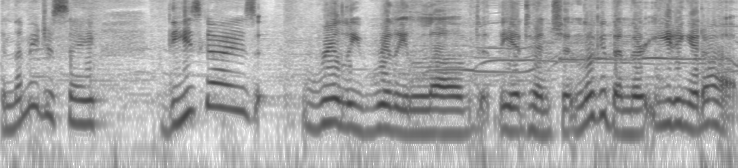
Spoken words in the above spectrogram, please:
And let me just say, these guys really, really loved the attention. Look at them, they're eating it up.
